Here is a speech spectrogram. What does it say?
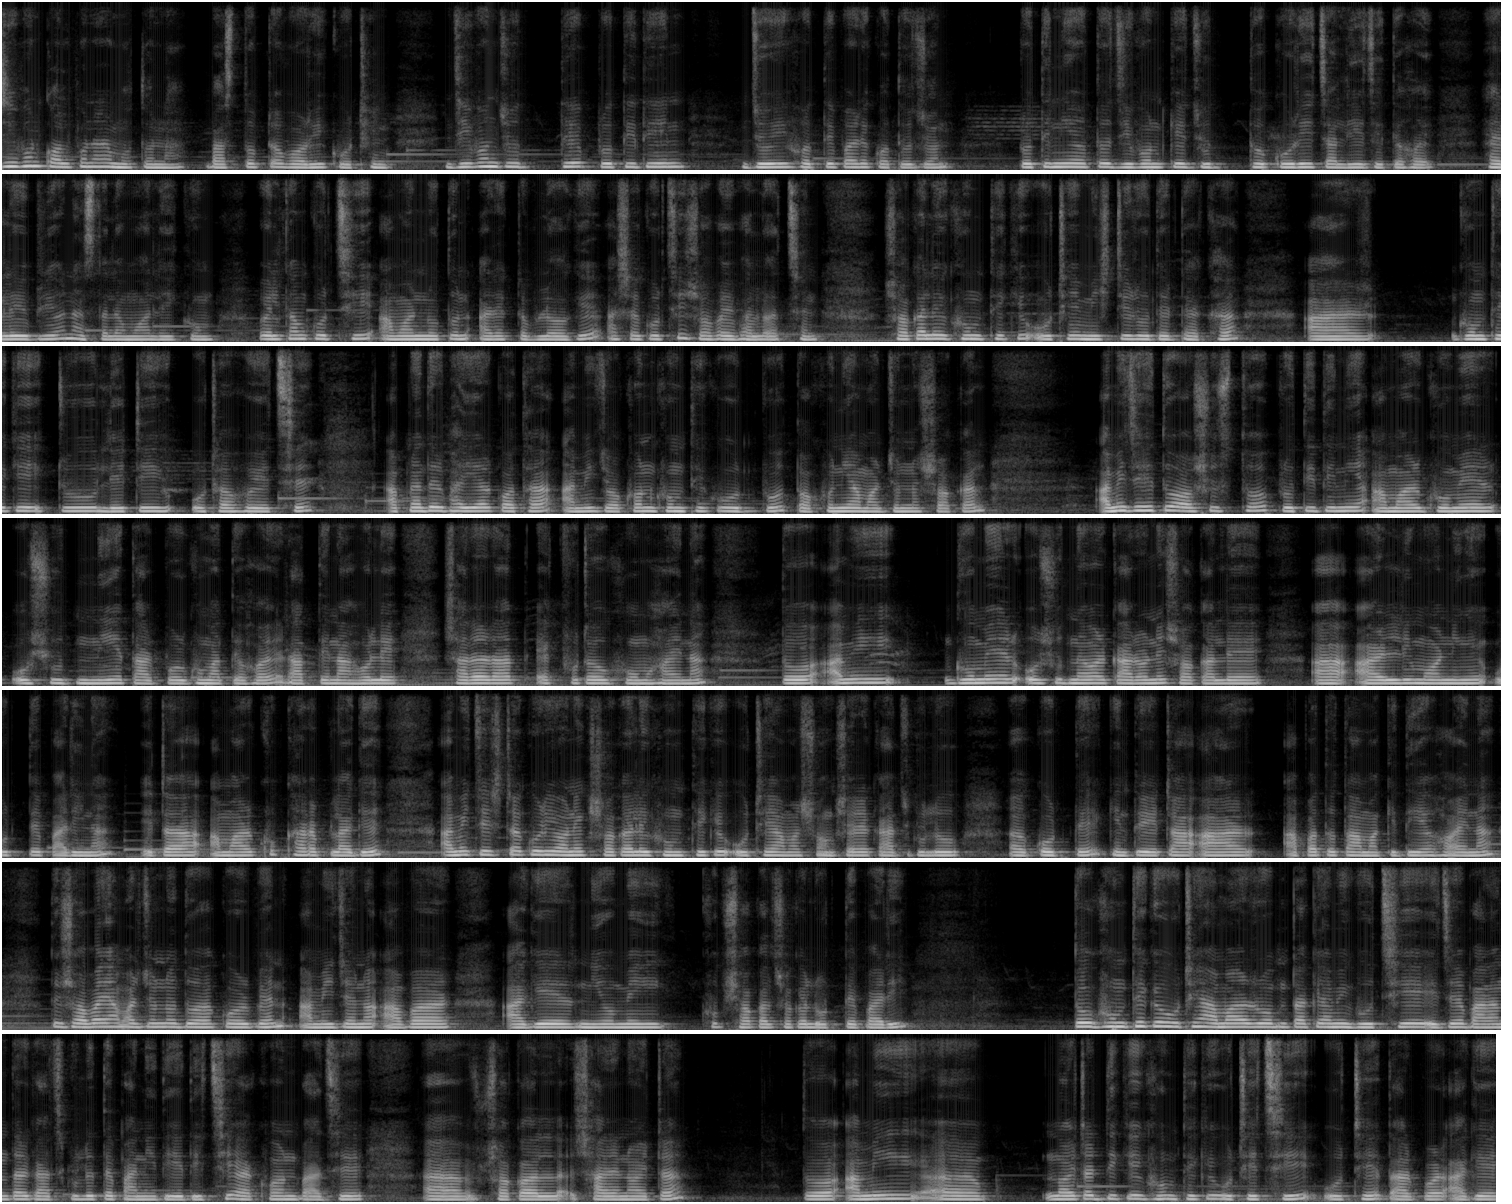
জীবন কল্পনার মতো না, বাস্তবটা বড়ই কঠিন। জীবন যুদ্ধে প্রতিদিন জয়ী হতে পারে কতজন? প্রতিনিয়ত জীবনকে যুদ্ধ করেই চালিয়ে যেতে হয়। হ্যালো ইব্রিয়ান আসসালামু আলাইকুম। ওয়েলকাম করছি আমার নতুন আরেকটা ব্লগে। আশা করছি সবাই ভালো আছেন। সকালে ঘুম থেকে উঠে মিষ্টি রোদের দেখা, আর ঘুম থেকে একটু লেটেই ওঠা হয়েছে। আপনাদের ভাইয়ার কথা, আমি যখন ঘুম থেকে উঠব তখনই আমার জন্য সকাল। আমি যেহেতু অসুস্থ, প্রতিদিনই আমার ঘুমের ওষুধ নিয়ে তারপর ঘুমাতে হয়। রাতে না হলে সারা রাত এক ফোঁটাও ঘুম হয় না। তো আমি ঘুমের ওষুধ নেওয়ার কারণে সকালে আর্লি মর্নিংয়ে উঠতে পারি না। এটা আমার খুব খারাপ লাগে। আমি চেষ্টা করি অনেক সকালে ঘুম থেকে উঠে আমার সংসারের কাজগুলো করতে, কিন্তু এটা আর আপাতত আমাকে দিয়ে হয় না। তো সবাই আমার জন্য দোয়া করবেন। আমি যেন আবার আগের নিয়মেই খুব সকাল সকাল উঠতে পারি। তো ঘুম থেকে উঠে আমার রুমটাকে আমি গুছিয়ে এই যে বারান্দার গাছগুলোতে পানি দিয়ে দিচ্ছি। এখন বাজে সকাল সাড়ে নয়টা। তো আমি নয়টার দিকে ঘুম থেকে উঠেছি। উঠে তারপর আগে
